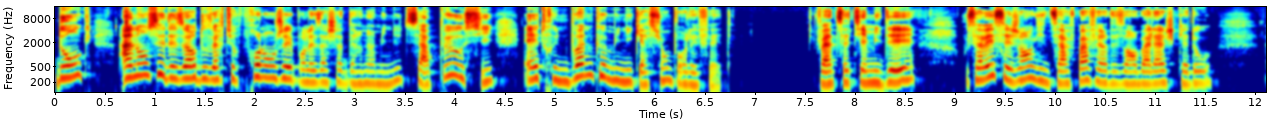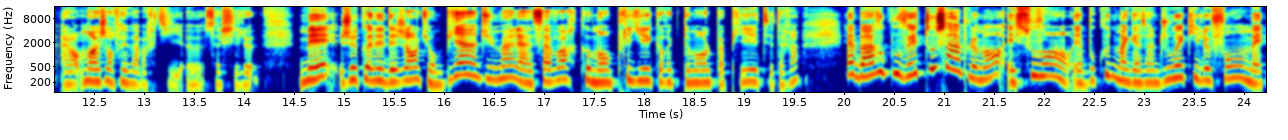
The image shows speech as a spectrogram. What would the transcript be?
Donc, annoncer des heures d'ouverture prolongées pour les achats de dernière minute, ça peut aussi être une bonne communication pour les fêtes. 27e idée, vous savez, ces gens qui ne savent pas faire des emballages cadeaux. Alors moi, j'en fais pas partie, euh, sachez-le. Mais je connais des gens qui ont bien du mal à savoir comment plier correctement le papier, etc. Eh ben, vous pouvez tout simplement, et souvent, il y a beaucoup de magasins de jouets qui le font, mais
